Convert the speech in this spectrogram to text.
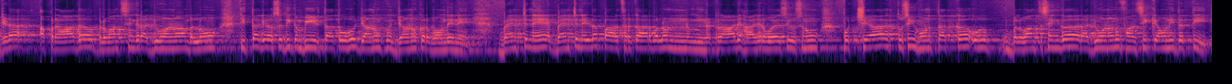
ਜਿਹੜਾ ਅਪਰਾਧ ਬਲਵੰਤ ਸਿੰਘ ਰਾਜੂਆਣਾ ਵੱਲੋਂ ਕੀਤਾ ਗਿਆ, ਉਸ ਦੀ ਗੰਭੀਰਤਾ ਤੋਂ ਉਹ ਜਾਣੂ ਜਾਣੂ ਕਰਵਾਉਂਦੇ ਨੇ। ਬੈਂਚ ਨੇ ਬੈਂਚ ਨੇ ਜਿਹੜਾ ਭਾਰਤ ਸਰਕਾਰ ਵੱਲੋਂ ਨਟਰਾਜ ਹਾਜ਼ਰ ਹੋਇਆ ਸੀ, ਉਸ ਨੂੰ ਪੁੱਛਿਆ, ਤੁਸੀਂ ਹੁਣ ਤੱਕ ਉਹ ਬਲਵੰਤ ਸਿੰਘ ਰਾਜੂਆਣਾ ਨੂੰ ਫਾਂਸੀ ਕਿਉਂ ਨਹੀਂ ਦਿੱਤੀ?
